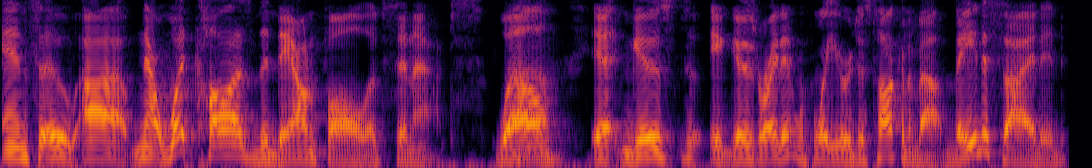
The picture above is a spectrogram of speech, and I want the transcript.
And so uh, now, what caused the downfall of Synapse? Well, Uh. it goes to, it goes right in with what you were just talking about. They decided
